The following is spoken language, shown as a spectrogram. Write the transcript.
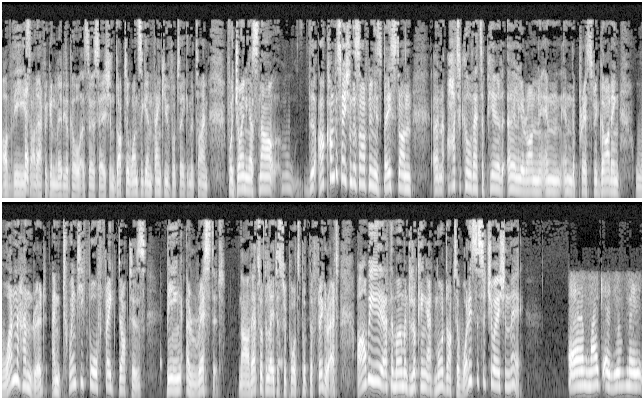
of the South African Medical Association. Doctor, once again, thank you for taking the time for joining us. Now, the, our conversation this afternoon is based on an article that appeared earlier on in, in the press regarding 124 fake doctors being arrested. Now, that's what the latest reports put the figure at. Are we at the moment looking at more, doctor? What is the situation there? Uh, Mike, as you may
